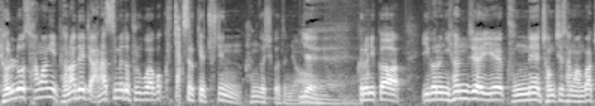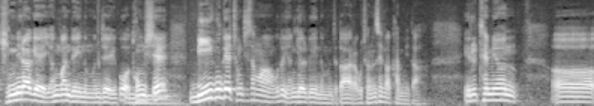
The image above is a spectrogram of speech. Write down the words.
별로 상황이 변화되지 않았음에도 불구하고 급작스럽게 추진한 것이거든요. 예. 그러니까 이거는 현재의 국내 정치 상황과 긴밀하게 연관되어 있는 문제이고 동시에 미국의 정치 상황하고도 연결되어 있는 문제다라고 저는 생각합니다. 이를테면 어,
